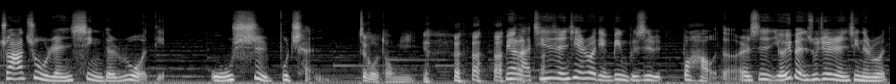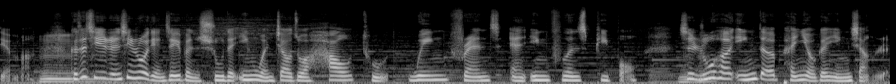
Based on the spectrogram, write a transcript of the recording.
抓住人性的弱点，无事不成。这个我同意，没有啦。其实人性的弱点并不是不好的，而是有一本书就是人性的弱点嘛。嗯。可是其实人性弱点这一本书的英文叫做《How to Win Friends and Influence People》，是如何赢得朋友跟影响人。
